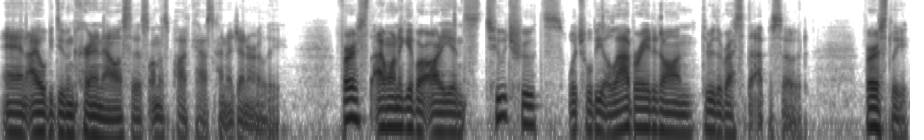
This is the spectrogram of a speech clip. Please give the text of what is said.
and I will be doing current analysis on this podcast kind of generally. First, I want to give our audience two truths which will be elaborated on through the rest of the episode. Firstly,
